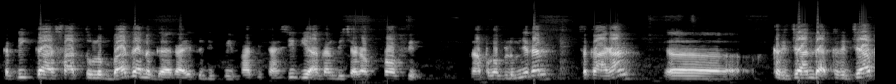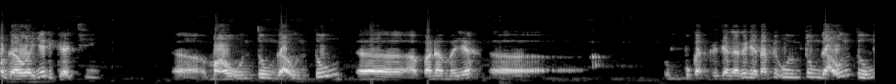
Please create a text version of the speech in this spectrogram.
ketika satu lembaga negara itu diprivatisasi dia akan bicara profit. Nah problemnya kan sekarang eh, kerja ndak kerja pegawainya digaji. Eh, mau untung nggak untung eh, apa namanya eh, bukan kerja nggak kerja tapi untung nggak untung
